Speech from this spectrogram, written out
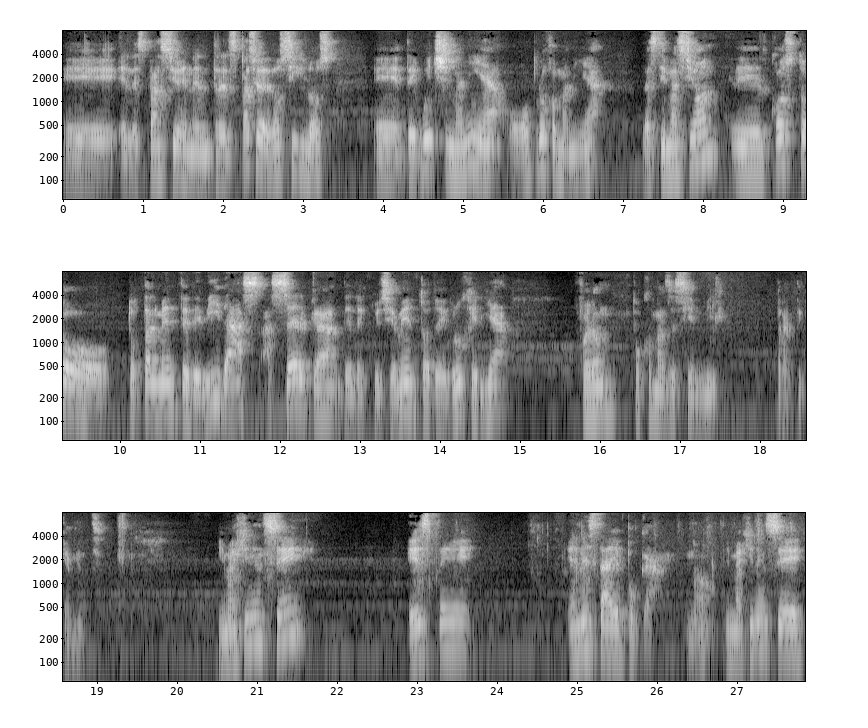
eh, el espacio, en entre el espacio de dos siglos eh, de witchmanía o brujomanía, la estimación, el costo totalmente de vidas acerca del enjuiciamiento de brujería fueron poco más de 100.000 prácticamente. Imagínense este en esta época, ¿no? Imagínense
